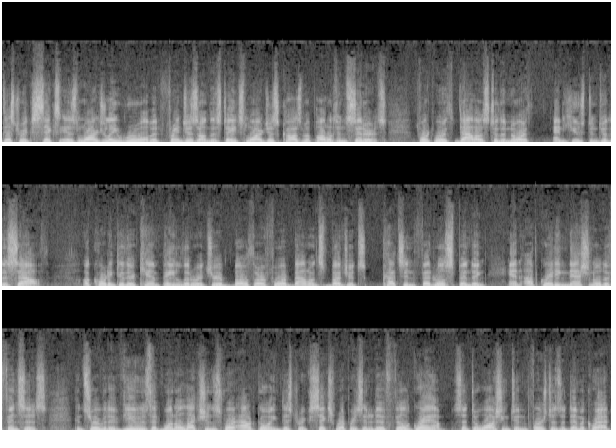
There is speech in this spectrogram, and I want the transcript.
District 6 is largely rural, but fringes on the state's largest cosmopolitan centers, Fort Worth, Dallas to the north, and Houston to the south. According to their campaign literature, both are for balanced budgets, cuts in federal spending, and upgrading national defenses. Conservative views that won elections for outgoing District 6 Representative Phil Gramm, sent to Washington first as a Democrat,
